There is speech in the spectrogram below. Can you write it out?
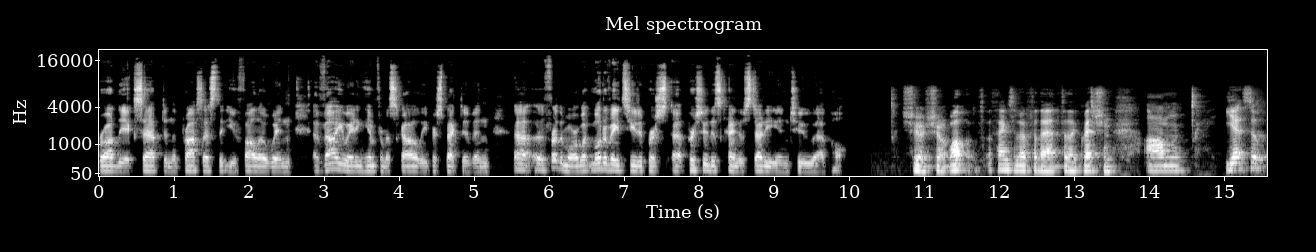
broadly accept and the process? that you follow when evaluating him from a scholarly perspective? And uh, uh furthermore, what motivates you to pers- uh, pursue this kind of study into uh, Paul? Sure, sure. Well, thanks a lot for that for that question. Um, yeah, so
